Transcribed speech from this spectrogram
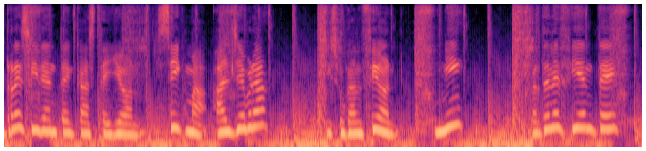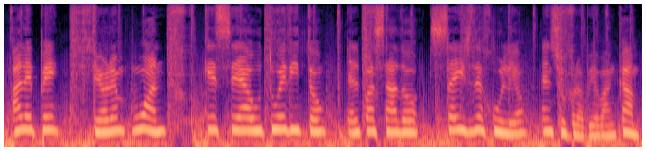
residente en Castellón, Sigma Algebra, y su canción Ni, perteneciente al EP Theorem One, que se autoeditó el pasado 6 de julio en su propio Bandcamp.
